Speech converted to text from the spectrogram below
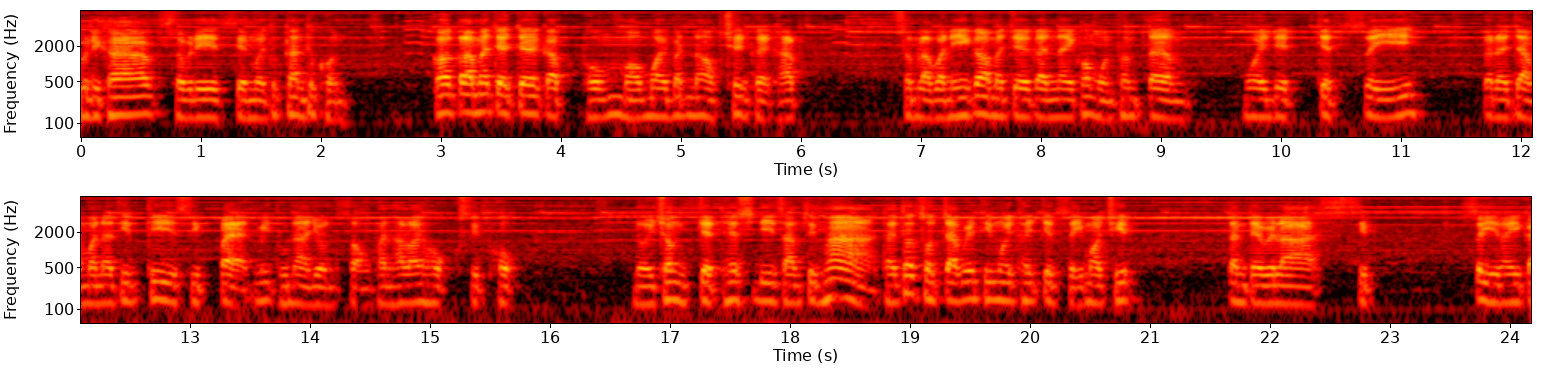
วัสดีครับ สวัสดีเซียนมวยทุกท่านทุกคน ก็กลับมาเจอเจอกับผมหมอมวยบ้านนอกเช่นเคยครับสำหรับวันนี้ก็มาเจอกันในข้อมูลเพิ่มเติม มวยเด็ด7สีประจำวันอาทิตย์ที่ 18 มิถุนายน 2566 โดยช่อง 7 HD 35ถ่ายทอดสดจากเวทีมวยไทย7สีหมอชิดตั้งแต่เวลา 14นาฬิก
